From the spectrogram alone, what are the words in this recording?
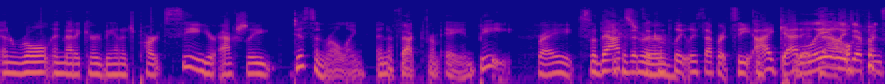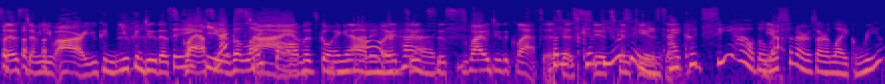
enroll in Medicare Advantage Part C, you're actually disenrolling in effect from A and B. Right. So that's because it's a completely separate. See, I get it. Completely different system. You are. You can you can do this Thank class you. next The light time. bulb is going on in your it's- head. it's- this is why we do the classes. But it's, confusing. confusing. I could see how the Yeah. listeners are like, really?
